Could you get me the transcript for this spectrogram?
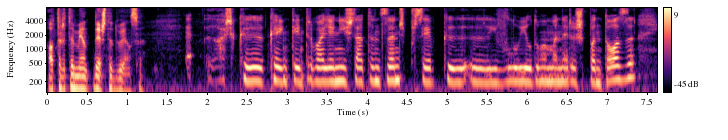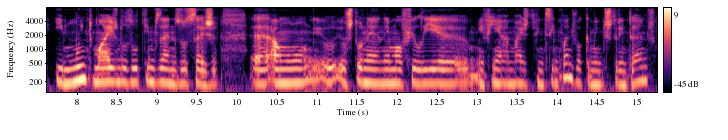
ao tratamento desta doença? Acho que quem, quem, trabalha nisto há tantos anos percebe que uh, evoluiu de uma maneira espantosa e muito mais nos últimos anos. Ou seja, uh, há um, eu, eu, estou na, na, hemofilia, enfim, há mais de 25 anos, vou a caminho dos 30 anos, uh,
